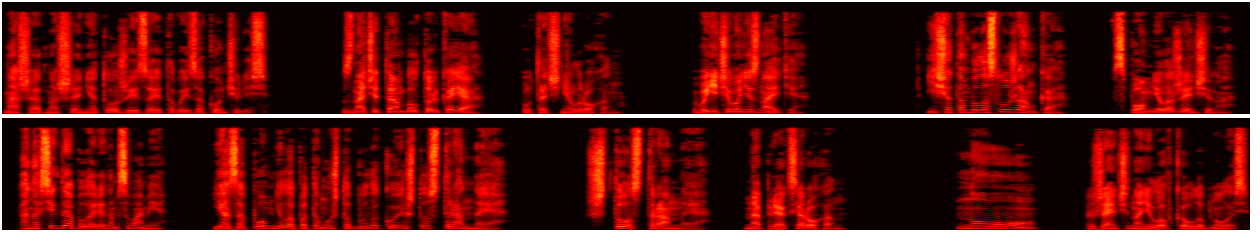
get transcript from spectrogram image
Наши отношения тоже из-за этого и закончились. «Значит, там был только я», — уточнил Рохан. «Вы ничего не знаете?» «Еще там была служанка», — вспомнила женщина. «Она всегда была рядом с вами. Я запомнила, потому что было кое-что странное». «Что странное?» — напрягся Рохан. «Ну...» — женщина неловко улыбнулась.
